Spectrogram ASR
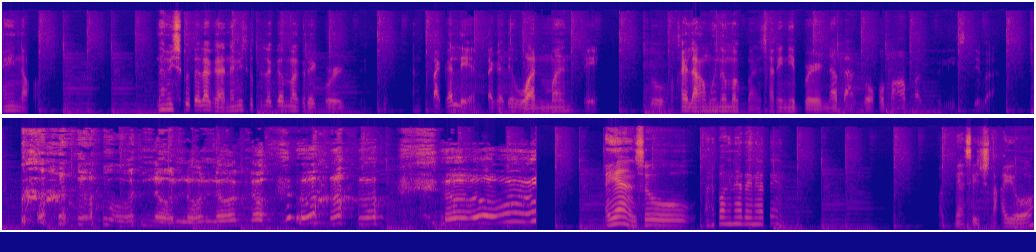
ay nako. Namiss ko talaga, namiss ko talaga mag-record. Ang tagal eh, ang tagal eh, one month eh. So, kailangan mo na mag-mansa rin ni Berna bago ako makapag-release, di ba? no, no, no, no. Ayan, so, ano pang natin natin? Mag-message na kayo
